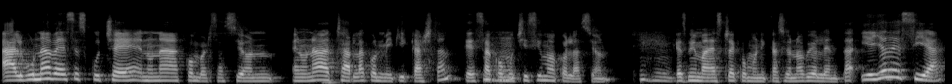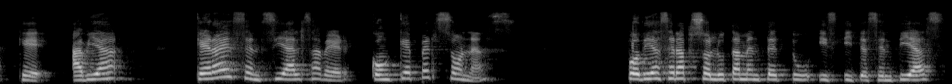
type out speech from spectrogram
alguna vez escuché en una conversación, en una charla con Miki Kashtan, que sacó Ujú. muchísimo a colación, que es mi maestra de comunicación no violenta, y ella decía que había, que era esencial saber con qué personas podías ser absolutamente tú y, y te sentías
